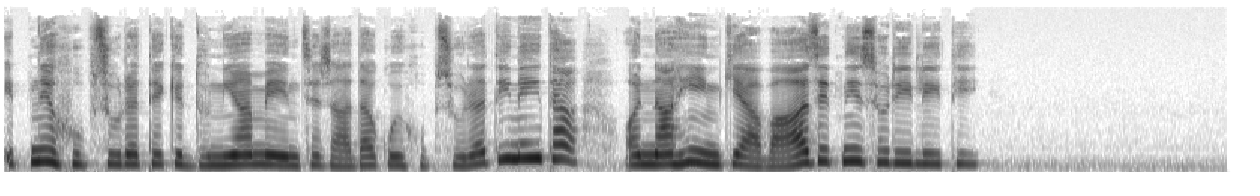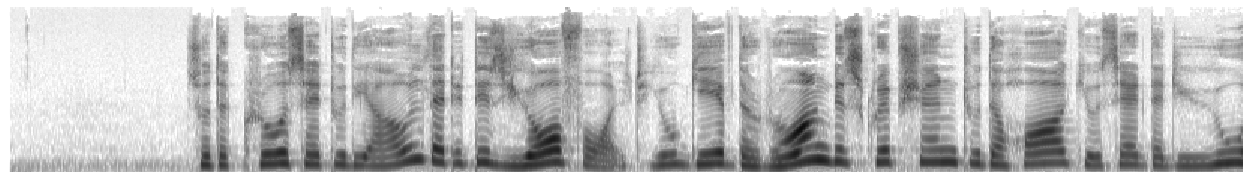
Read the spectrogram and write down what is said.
اتنے خوبصورت ہے کہ دنیا میں ان سے زیادہ کوئی خوبصورت ہی نہیں تھا اور نہ ہی ان کی آواز اتنی سریلی تھی۔ So the crow said to the owl that it is your fault you gave the wrong description to the hawk you said that you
